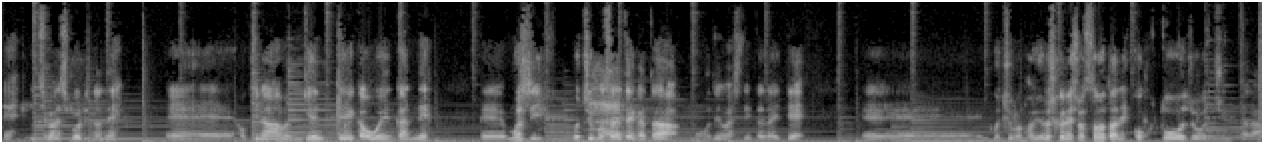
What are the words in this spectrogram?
ね、一番搾りのね、えー沖縄奄美限定か応援館ね、えーもしご注文されたい方は、もうお電話していただいて、えーご注文の方よろしくお願いします。その他ね、黒糖焼酎から、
